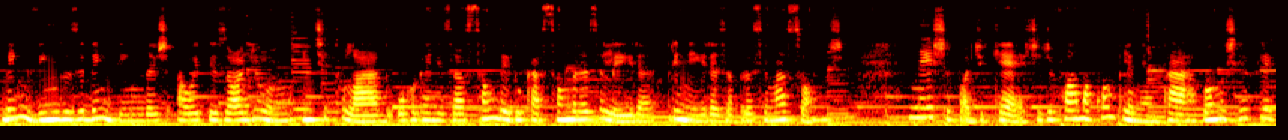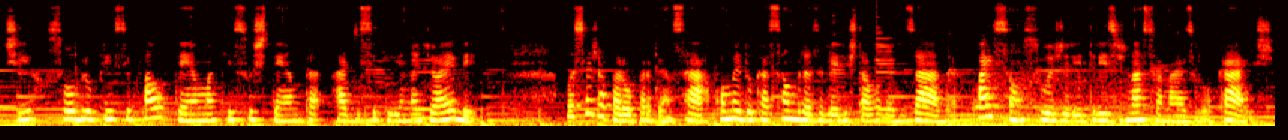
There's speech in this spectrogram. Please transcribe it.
Bem-vindos e bem-vindas ao episódio 1, intitulado Organização da Educação Brasileira Primeiras Aproximações. Neste podcast, de forma complementar, vamos refletir sobre o principal tema que sustenta a disciplina de OEB. Você já parou para pensar como a educação brasileira está organizada? Quais são suas diretrizes nacionais e locais?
